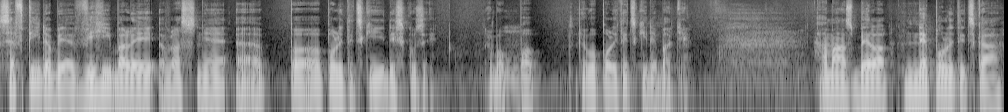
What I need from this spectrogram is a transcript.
se v té době vyhýbali vlastně uh, po politické diskuzi nebo, hmm. po, nebo politické debatě. Hamas byla nepolitická,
